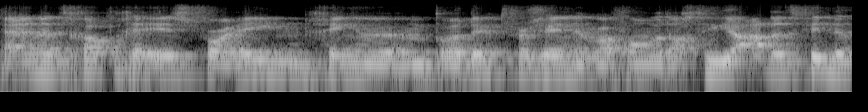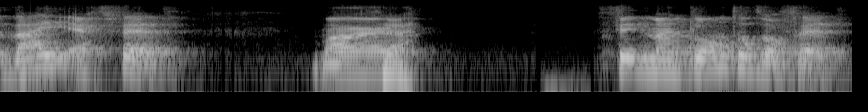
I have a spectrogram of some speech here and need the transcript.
En het grappige is, voorheen gingen we een product verzinnen waarvan we dachten, ja, dat vinden wij echt vet. Maar vindt mijn klant dat wel vet?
